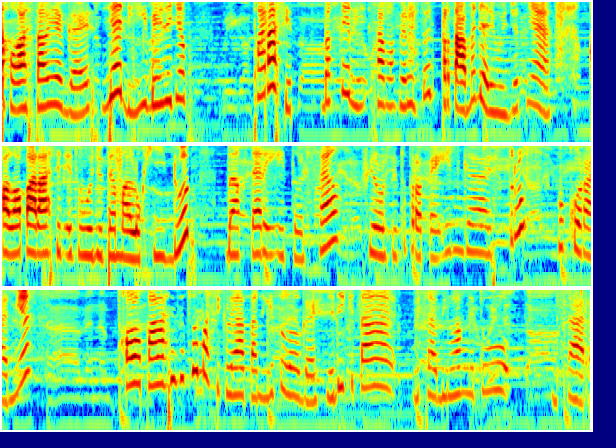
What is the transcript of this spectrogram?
aku kasih tahu ya guys. Jadi bedanya parasit bakteri sama virus itu pertama dari wujudnya. Kalau parasit itu wujudnya makhluk hidup bakteri itu sel virus itu protein guys. Terus ukurannya kalau parasit itu masih kelihatan gitu loh guys. Jadi kita bisa bilang itu besar.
